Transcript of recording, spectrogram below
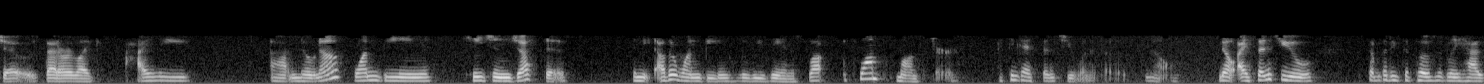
shows that are like highly uh, known of. One being Cajun Justice, and the other one being Louisiana Swamp Monster. I think I sent you one of those. No. No, I sent you, somebody supposedly has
